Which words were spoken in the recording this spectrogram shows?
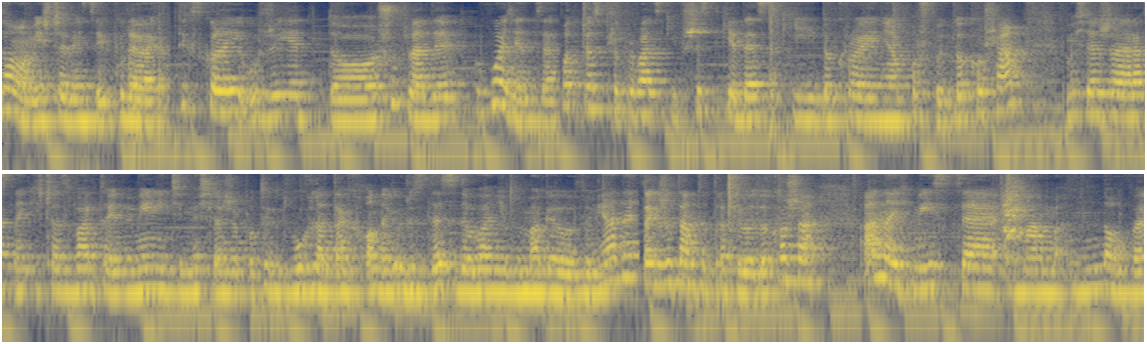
to mam jeszcze więcej pudełek. Tych z kolei użyję do szuflady w łazience. Podczas przeprowadzki wszystkie deski do krojenia poszły do kosza. Myślę, że raz na jakiś czas warto je wymienić i myślę, że po tych dwóch latach one już zdecydowanie wymagały wymiany. Także tamte trafiły do kosza, a na ich miejsce mam nowe.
